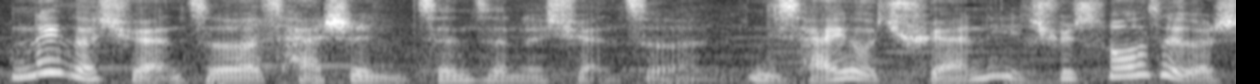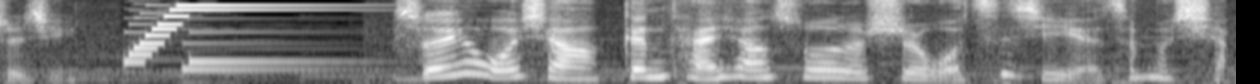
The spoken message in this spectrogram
那个选择才是你真正的选择，你才有权利去说这个事情。所以我想跟檀香说的是，我自己也这么想。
